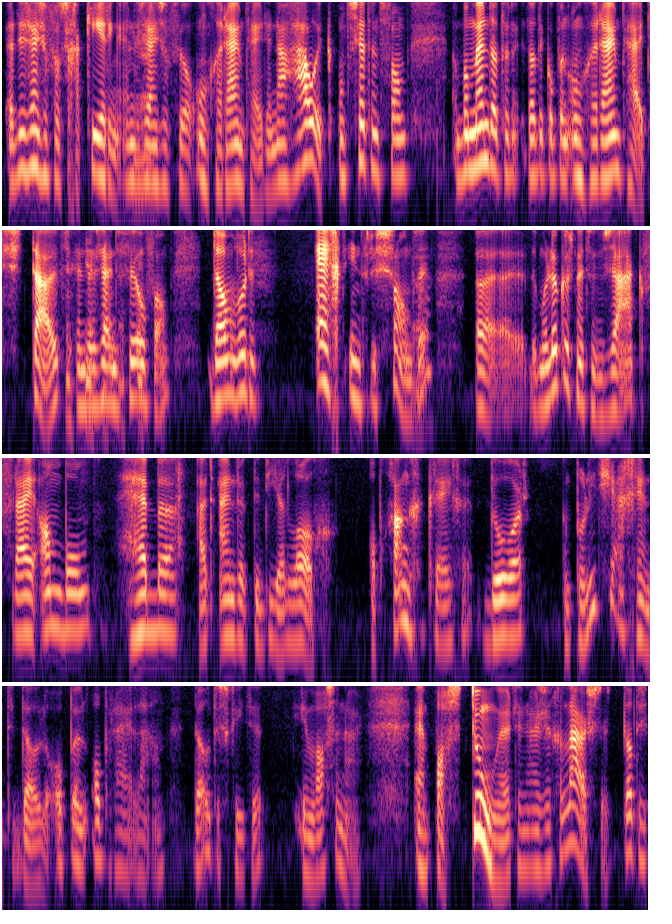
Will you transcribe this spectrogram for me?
Er zijn zoveel schakeringen en er zijn zoveel ongeruimdheden. Nou hou ik ontzettend van. Op het moment dat, er, dat ik op een ongeruimdheid stuit, en daar zijn er veel van, dan wordt het echt interessant. Hè? Uh, de Molukkers met hun zaak, Vrij Ambon, hebben uiteindelijk de dialoog op gang gekregen door een politieagent te doden op een oprijlaan, dood te schieten in Wassenaar. En pas toen werd er naar ze geluisterd. Dat is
